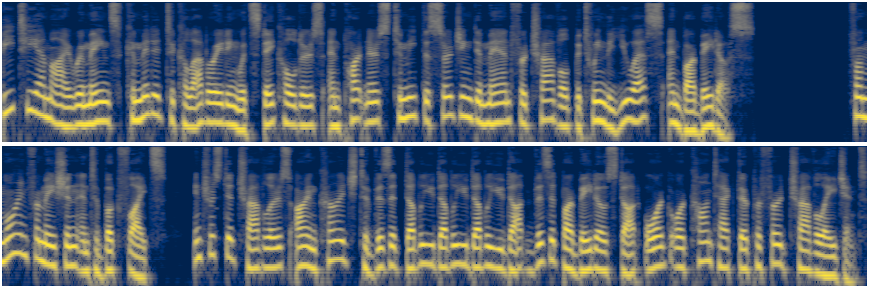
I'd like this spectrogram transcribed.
BTMI remains committed to collaborating with stakeholders and partners to meet the surging demand for travel between the US and Barbados. For more information and to book flights, interested travelers are encouraged to visit www.visitbarbados.org or contact their preferred travel agent.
